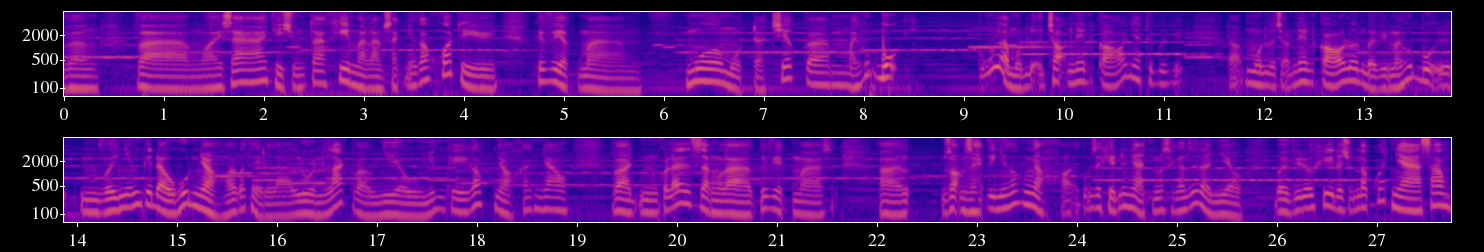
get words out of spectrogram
Vâng, và ngoài ra ấy, thì chúng ta khi mà làm sạch những góc khuất thì cái việc mà mua một à, chiếc máy hút bụi cũng là một lựa chọn nên có nha thưa quý vị đó một lựa chọn nên có luôn bởi vì máy hút bụi ừ, với những cái đầu hút nhỏ có thể là luồn lách vào nhiều những cái góc nhỏ khác nhau. Và ừ, có lẽ rằng là cái việc mà à, dọn dẹp đi những góc nhỏ cũng sẽ khiến cho nhà chúng ta sạch hơn rất là nhiều. Bởi vì đôi khi là chúng ta quét nhà xong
